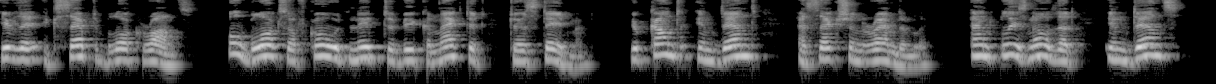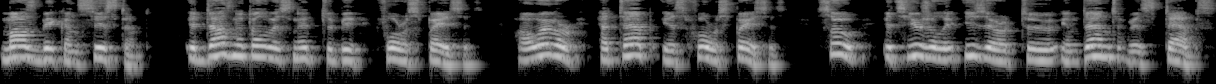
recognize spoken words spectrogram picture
if the except block runs. All blocks of code need to be connected to a statement. You can't indent a section randomly. And please note that indents must be consistent. It does not always need to be four spaces. However, a tab is four spaces, so it's usually easier to indent with tabs.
